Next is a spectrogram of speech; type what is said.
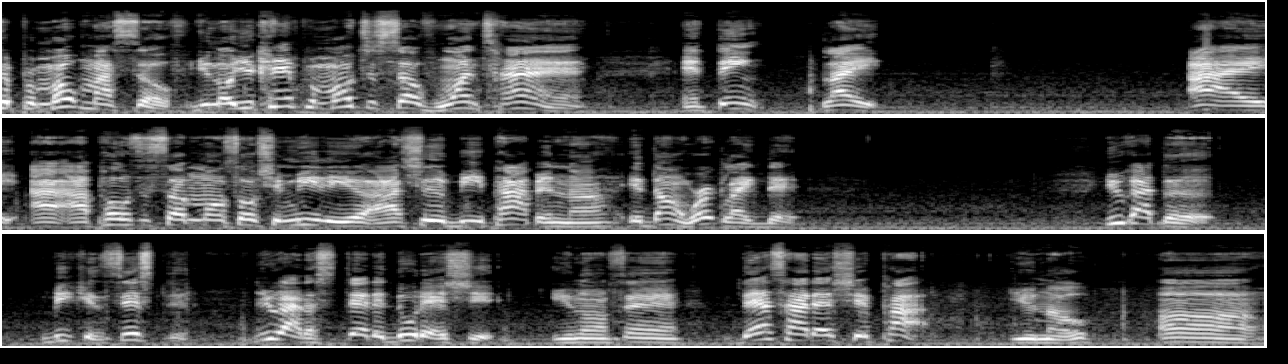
to promote myself. You know, you can't promote yourself one time and think like I, I I posted something on social media, I should be popping now. It don't work like that. You got to be consistent. You got to steady do that shit. You know what I'm saying? That's how that shit pop. You know. Uh,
